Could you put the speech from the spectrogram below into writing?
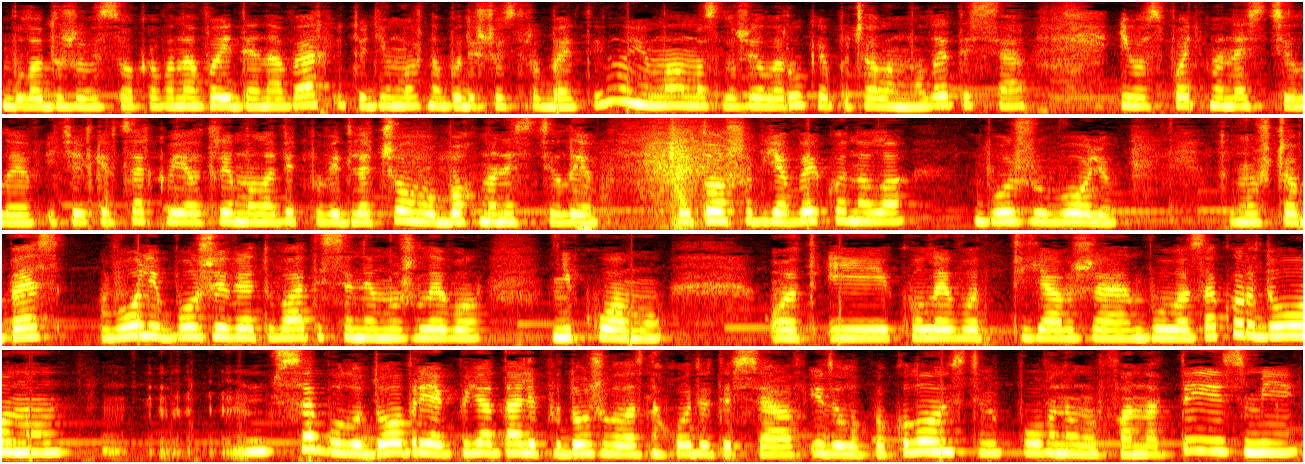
була дуже висока, вона вийде наверх, і тоді можна буде щось робити. Ну і мама зложила руки, почала молитися, і Господь мене зцілив. І тільки в церкві я отримала відповідь, для чого Бог мене зцілив, для того, щоб я виконала Божу волю. Тому що без волі Божої врятуватися неможливо нікому. От і коли от я вже була за кордоном, все було добре, якби я далі продовжувала знаходитися в ідолопоклонстві, повному фанатизмі.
